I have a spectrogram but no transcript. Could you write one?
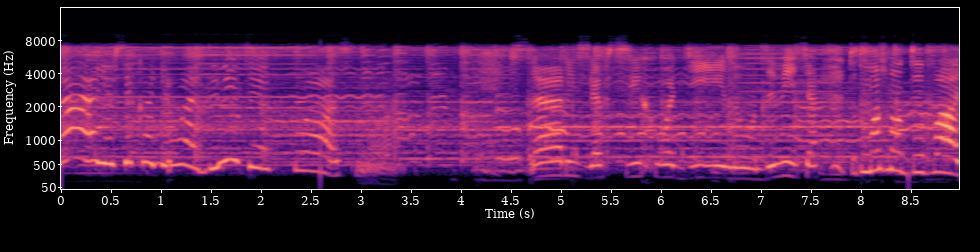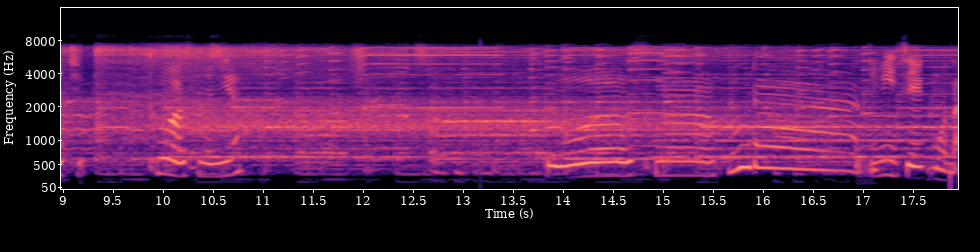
А, я все понимаю. Дивіться, як класно. Зараз я всіх в одіну. Дивіться, тут можна одягати. Класно, ні? Класно. Ура! Дивіться, як.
